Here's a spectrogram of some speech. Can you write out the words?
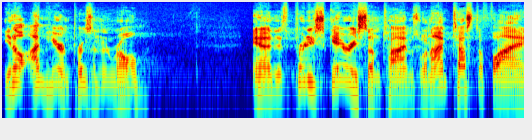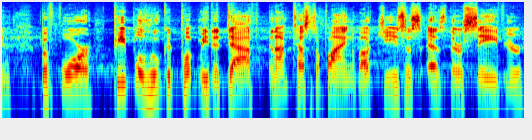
you know, I'm here in prison in Rome, And it's pretty scary sometimes when I'm testifying before people who could put me to death, and I'm testifying about Jesus as their Savior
